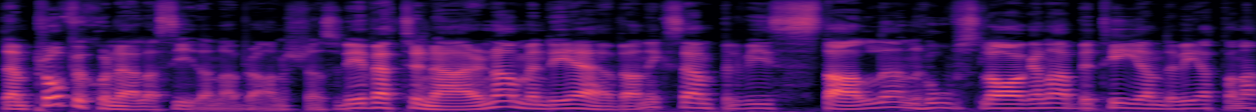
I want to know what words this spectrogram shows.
den professionella sidan av branschen. Så det är veterinärerna, men det är även exempelvis stallen, hovslagarna, beteendevetarna.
